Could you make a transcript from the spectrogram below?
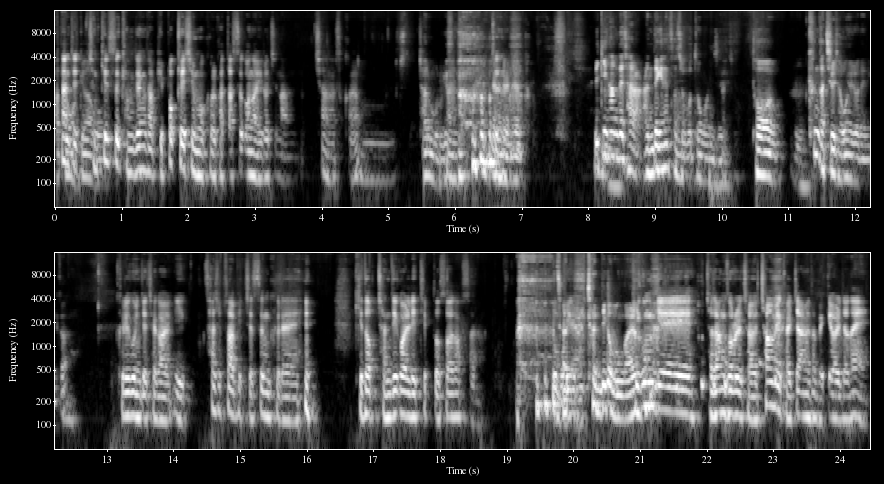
일단 이제. 젠킨스 경쟁사 비퍼캣이 뭐 그걸 갖다 쓰거나 이러진 않지 않았을까요? 음, 잘은 모르겠어요. 아무튼 있긴 한데 잘 안 되긴 했었죠. 보통은 이제. 더 음. 큰 가치를 제공해줘야 되니까. 그리고 이제 제가 이 44비치 쓴 글에 기덥 잔디 관리 팁도 써놨어요. 잔디가 뭔가요? 비공개 저장소를 저 처음에 결제하면서 몇 개월 전에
